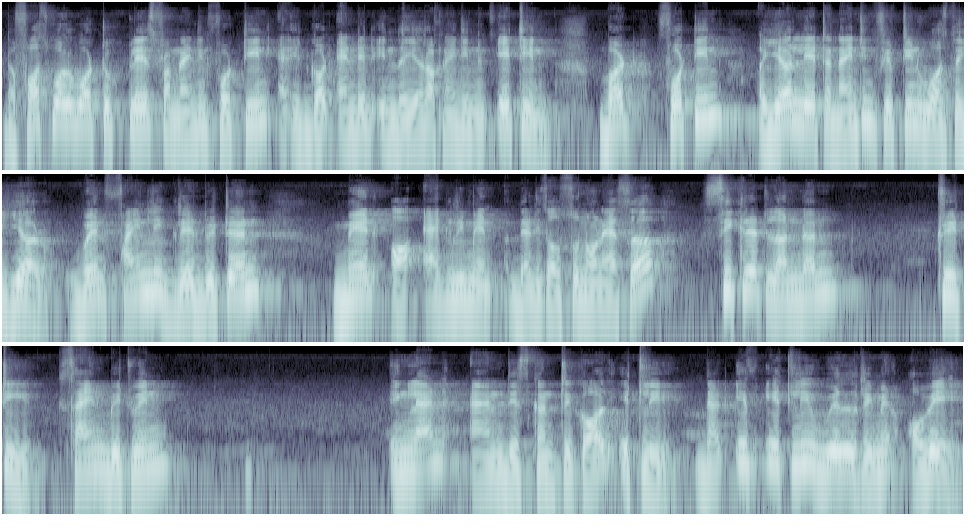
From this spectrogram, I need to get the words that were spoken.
the First World War took place from 1914 and it got ended in the year of 1918. But 14, a year later, 1915 was the year when finally Great Britain made an agreement that is also known as a Secret London Treaty signed between England and this country called Italy that if Italy will remain away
